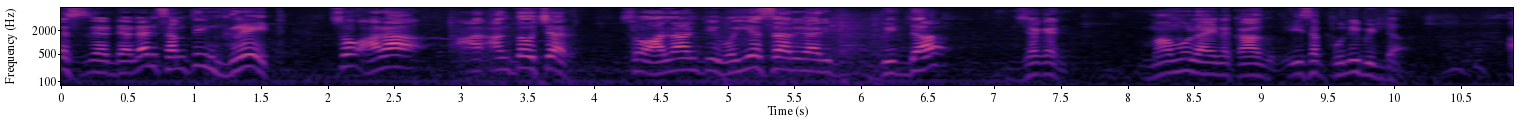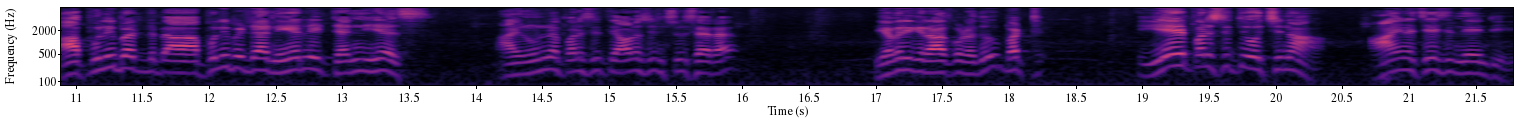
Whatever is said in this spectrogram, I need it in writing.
he's done something great so అలా అంత వచ్చారు. సో అలాంటి వైఎస్ఆర్ గారి బిడ్డ జగన్. మామూలు ఆయన కాదు. ఈస పులి బిడ్డ. ఆ పులి బిడ్డ ఆ పులి బిడ్డ నియర్లీ టెన్ ఇయర్స్ ఆయన ఉన్న పరిస్థితి ఆలోచించి చూసారా ఎవరికి రాకూడదు. బట్ ఏ పరిస్థితి వచ్చినా ఆయన చేసింది ఏంటి?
